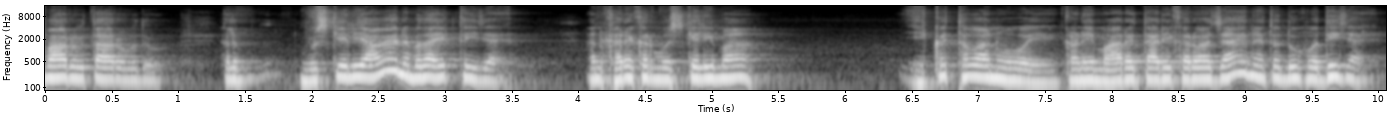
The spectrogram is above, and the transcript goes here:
મારું, તારું બધું. એટલે મુશ્કેલી આવે ને, બધા એક થઈ જાય. અને ખરેખર મુશ્કેલીમાં એક જ થવાનું હોય. ઘણી મારે તારી કરવા જાય ને, તો દુઃખ વધી જાય.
